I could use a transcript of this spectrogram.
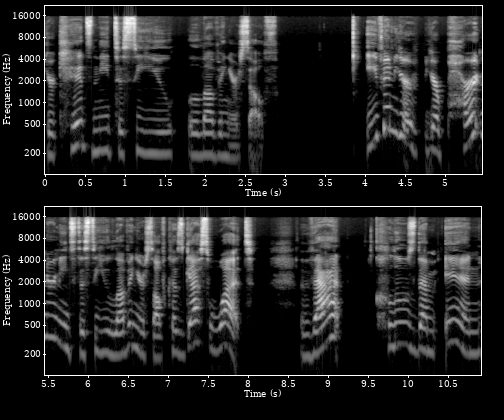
Your kids need to see you loving yourself. Even your your partner needs to see you loving yourself cuz guess what? That clues them in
